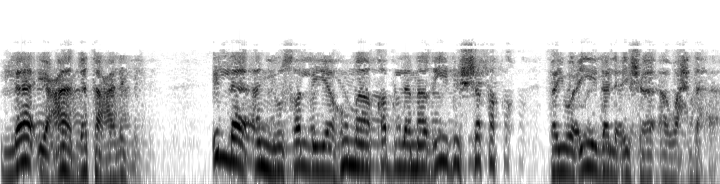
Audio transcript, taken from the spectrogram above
لا إعادة عليه إلا أن يصليهما قبل مغيب الشفق فيعيد العشاء وحدها.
